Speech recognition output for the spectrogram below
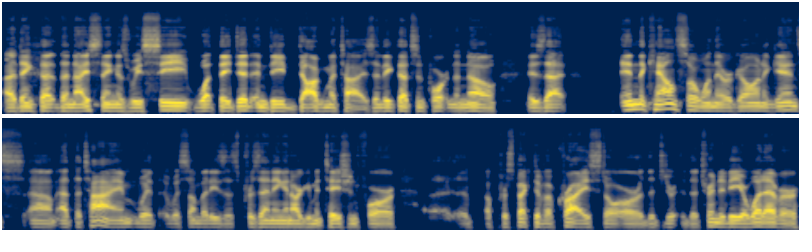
I think that the nice thing is we see what they did indeed dogmatize. I think that's important to know is that in the council when they were going against um, at the time with with somebody that's presenting an argumentation for a, a perspective of Christ or, or, the the Trinity or whatever.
